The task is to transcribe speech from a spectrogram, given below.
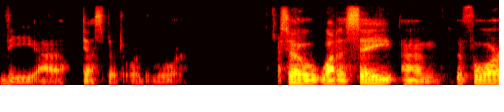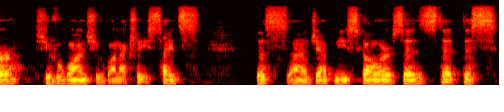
the uh, despot or the ruler. So Wada Sei, um, before Xu Fuguan, Xu Fuguan actually cites this uh, Japanese scholar, says that this,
